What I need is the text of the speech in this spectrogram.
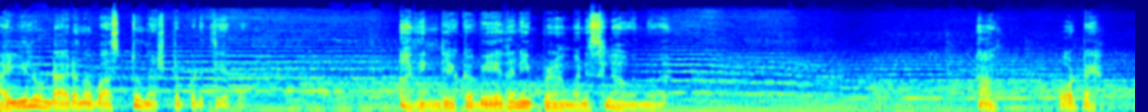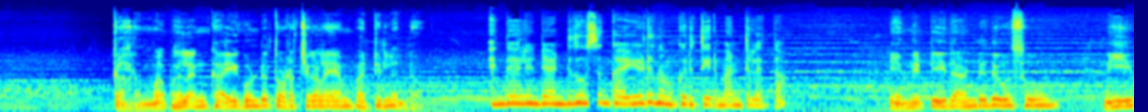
കയ്യിലുണ്ടായിരുന്ന വസ്തു നഷ്ടപ്പെടുത്തിയത്. അതിന്റെയൊക്കെ വേദന ഇപ്പോഴാണ് മനസ്സിലാവുന്നത്. ആ പോട്ടെ. കർമ്മഫലം കൈകൊണ്ട് തുടച്ചു കളയാൻ പറ്റില്ലല്ലോ. എന്തായാലും രണ്ടു ദിവസം കഴിയിട്ട് നമുക്കൊരു തീരുമാനത്തിലെത്താം. എന്നിട്ട് ഈ രണ്ട് ദിവസവും നീ ഈ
